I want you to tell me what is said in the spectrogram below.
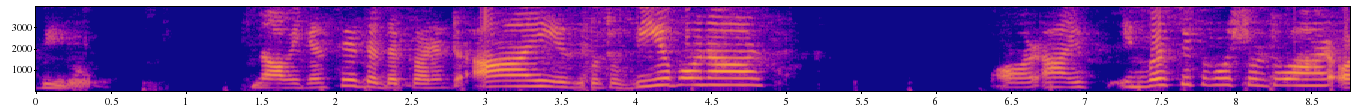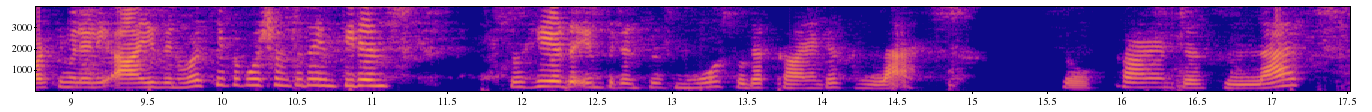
0. Now we can say that the current I is equal to V upon R or I is inversely proportional to R or similarly I is inversely proportional to the impedance so here the impedance is more, so the current is less. So current is less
